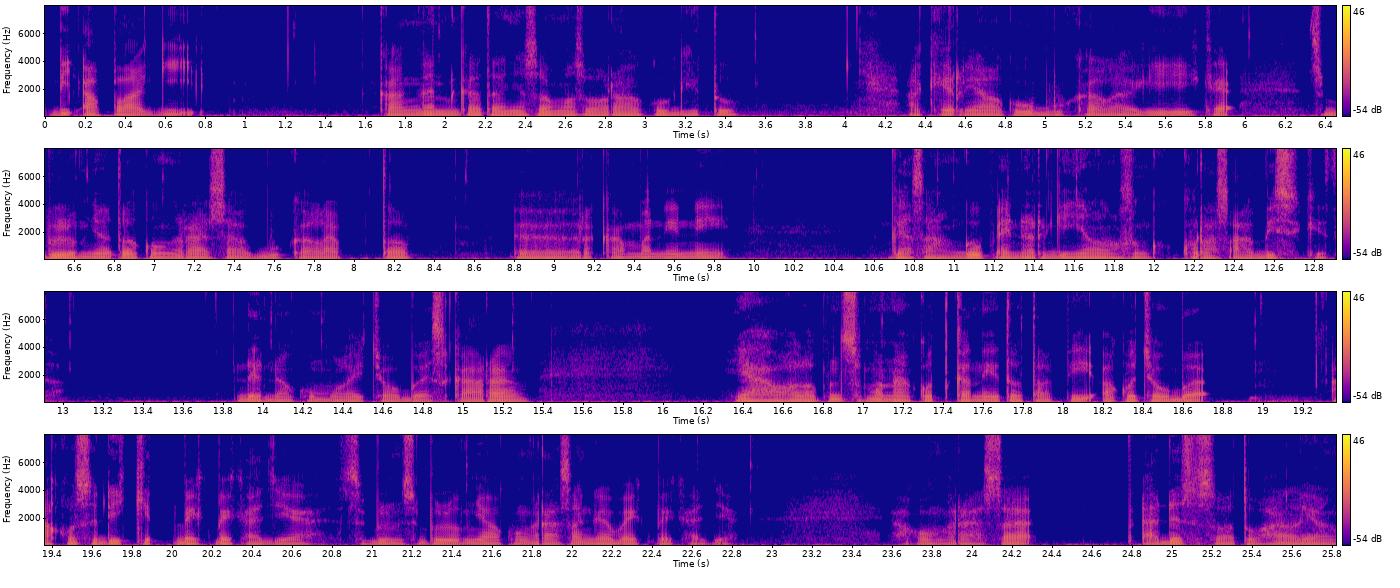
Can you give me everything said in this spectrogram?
di up lagi kangen katanya sama suara aku gitu. Akhirnya aku buka lagi kayak sebelumnya tuh aku ngerasa buka laptop e, rekaman ini gak sanggup energinya langsung kuras habis gitu. Dan aku mulai coba sekarang ya walaupun semenakutkan itu tapi aku coba aku sedikit baik-baik aja sebelum sebelumnya aku ngerasa nggak baik-baik aja. Aku ngerasa ada sesuatu hal yang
